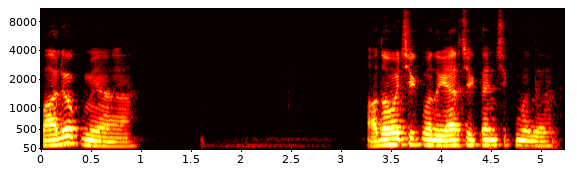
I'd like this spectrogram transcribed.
Faul yok mu ya? Adama çıkmadı, gerçekten çıkmadı.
